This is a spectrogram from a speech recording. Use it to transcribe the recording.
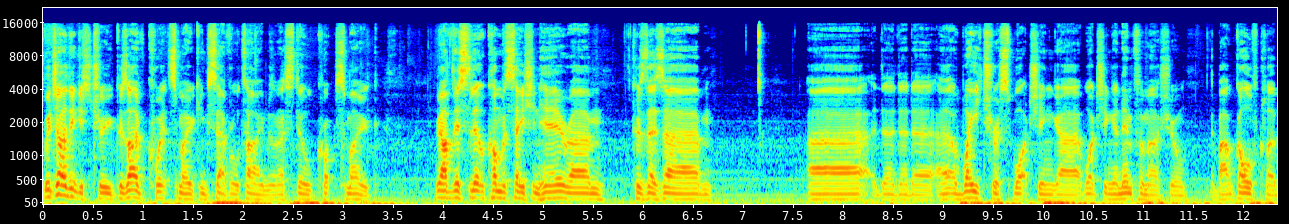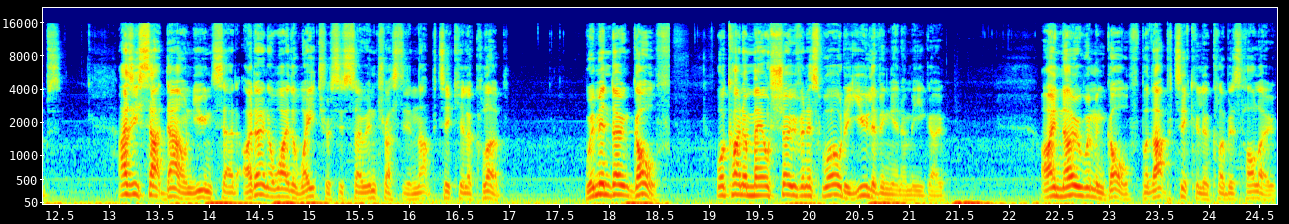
which I think is true because I've quit smoking several times and I still crop smoke. We have this little conversation here because um, there's um, uh, da, da, da, a waitress watching uh, watching an infomercial about golf clubs. As he sat down, Yune said, "I don't know why the waitress is so interested in that particular club. Women don't golf. What kind of male chauvinist world are you living in, amigo?" I know women golf, but that particular club is hollow.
